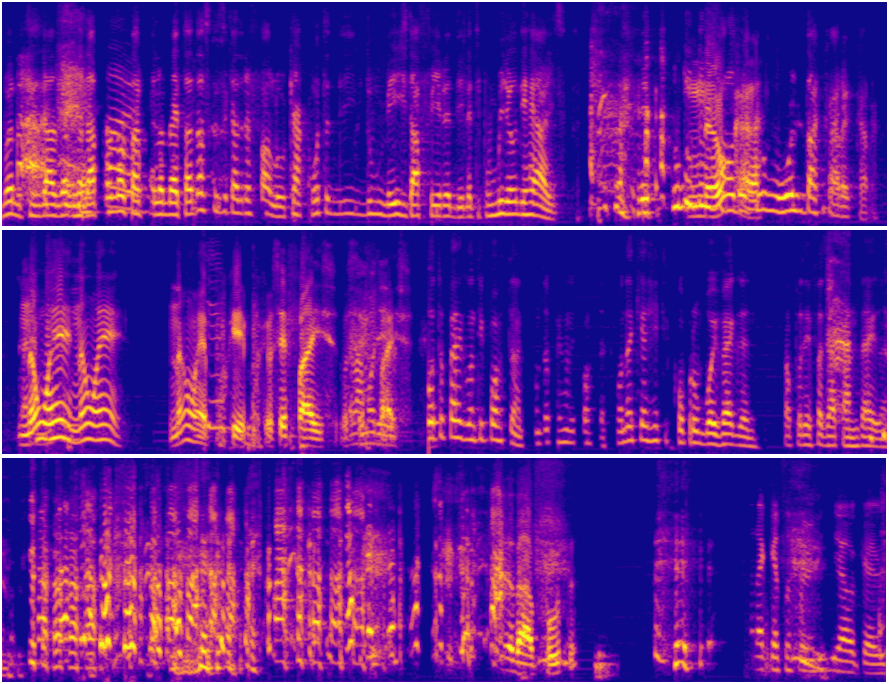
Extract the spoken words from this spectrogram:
Mano, você já, já dá pra notar pela metade das coisas que a Adriana falou, que a conta de- do mês da feira dele é tipo um milhão de reais. É tudo que ele Não, fala cara. no olho da cara, cara. Não é, não é. Não é, por quê? Porque você faz, você faz. Outra pergunta importante, outra pergunta importante. Quando é que a gente compra um boi vegano pra poder fazer a carne vegana? Filha da puta. Caraca, essa foi genial, Kevin.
